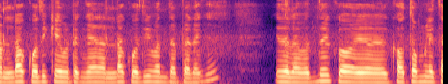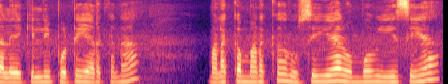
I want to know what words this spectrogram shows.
நல்லா கொதிக்க விடுங்க. நல்லா கொதி வந்த பிறகு இதில் வந்து கொ கொத்தமல்லி தலையை கிள்ளி போட்டு இறக்குனா மணக்க மணக்க ருசியாக ரொம்பவும் ஈஸியாக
